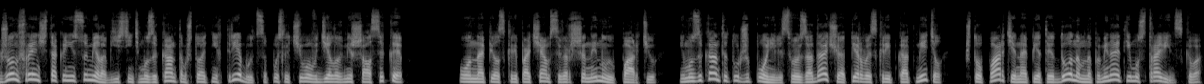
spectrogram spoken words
Джон Френч так и не сумел объяснить музыкантам, что от них требуется, после чего в дело вмешался Кэп. Он напел скрипачам совершенно иную партию, и музыканты тут же поняли свою задачу, а первая скрипка отметил, что партия, напетая Доном, напоминает ему Стравинского.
